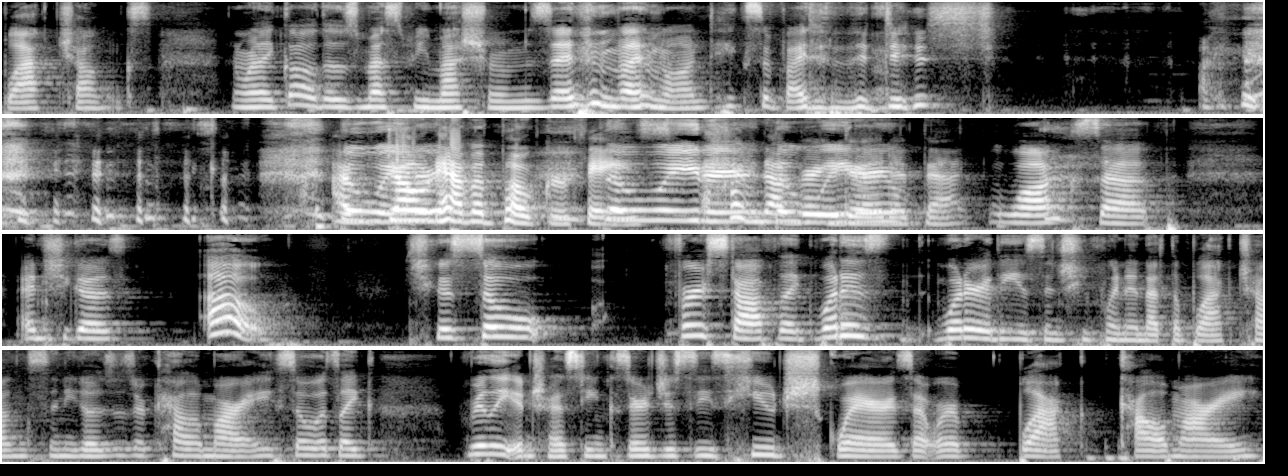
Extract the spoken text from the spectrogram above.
black chunks. And we're like, oh, those must be mushrooms. And my mom takes a bite of the dish. I waiter- don't have a poker face. the waiter, I'm not the very waiter good at that. walks up and she goes, "Oh." She goes, "So first off, like what is what are these?" And she pointed at the black chunks and he goes, "Those are calamari." So it was like really interesting because they're just these huge squares that were black calamari.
